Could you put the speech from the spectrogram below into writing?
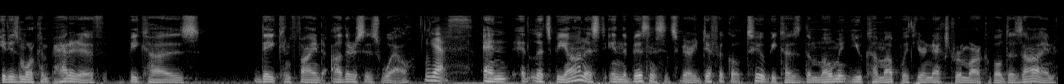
It is more competitive because they can find others as well. yes. And let's be honest, in the business, it's very difficult too because the moment you come up with your next remarkable design,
